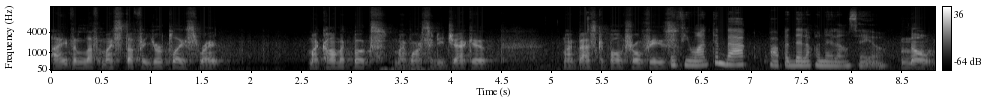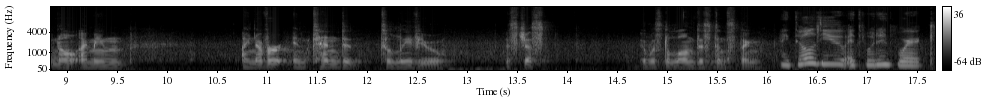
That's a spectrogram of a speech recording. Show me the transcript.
I even left my stuff at your place, right? My comic books, my varsity jacket, my basketball trophies. If you want them back, papadala ko na lang sa'yo. No, no, I mean I never intended to leave you. It's just it was the long distance thing. I told you it wouldn't work.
